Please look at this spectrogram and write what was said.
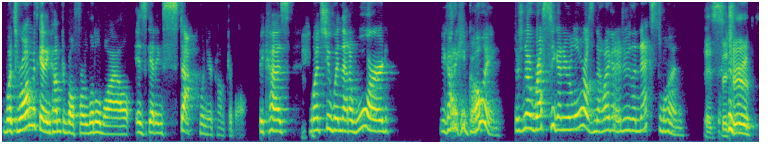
what's wrong with getting comfortable for a little while is getting stuck when you're comfortable, because once you win that award, you got to keep going. There's no resting on your laurels. Now I got to do the next one. It's the truth.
